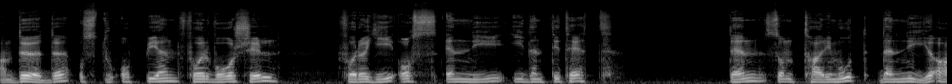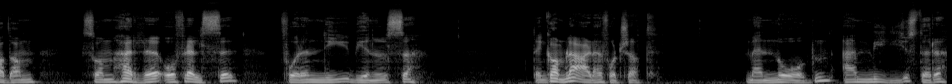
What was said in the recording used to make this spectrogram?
han døde og sto opp igjen for vår skyld, for å gi oss en ny identitet. Den som tar imot den nye Adam som herre og frelser, får en ny begynnelse. Den gamle er der fortsatt, men nåden er mye større.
